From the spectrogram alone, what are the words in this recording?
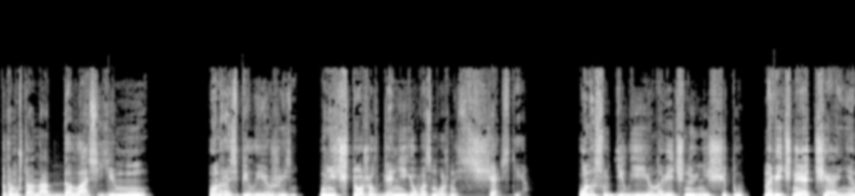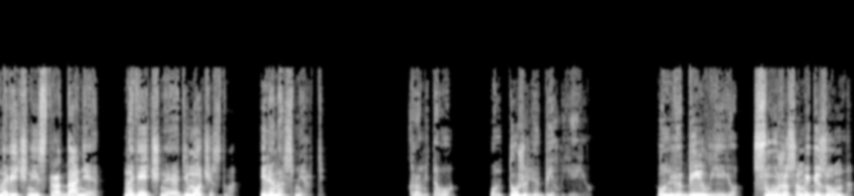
потому что она отдалась ему. Он разбил ее жизнь, уничтожил для нее возможность счастья. Он осудил ее на вечную нищету, на вечное отчаяние, на вечные страдания, на вечное одиночество или на смерть. Кроме того, он тоже любил ее. Он любил ее с ужасом и безумно.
